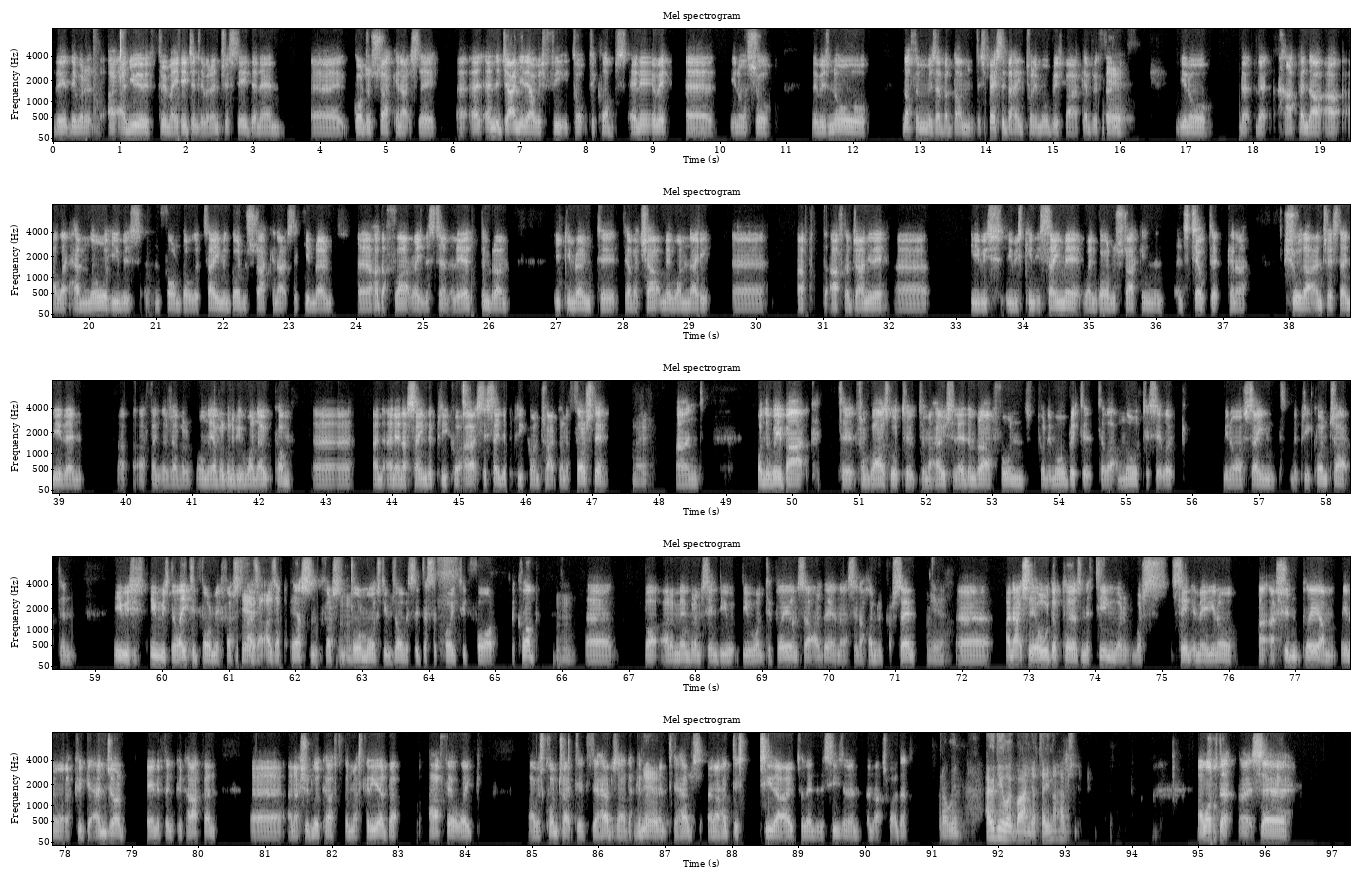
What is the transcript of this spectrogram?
they they were. I, I, knew through my agent they were interested, and then uh, Gordon Strachan actually. Uh, in the January, I was free to talk to clubs anyway. Uh, you know, so there was no nothing was ever done, especially behind Tony Mowbray's back. Everything, yeah. you know, that that happened, I, I, I, let him know. He was informed all the time. And Gordon Strachan actually came round, uh, had a flat right in the centre of Edinburgh. And he came round to, to have a chat with me one night uh, after, after January. Uh, he was he was keen to sign me when Gordon Strachan and, and Celtic kind of show that interest in you. Then I, I, think there's ever only ever going to be one outcome. Uh, and and then I signed the pre. I actually signed the pre contract on a Thursday Right. And on the way back to from Glasgow to, to my house in Edinburgh, I phoned Tony Mowbray to, to let him know to say, look, you know, I've signed the pre-contract and he was he was delighted for me first yeah. as, a, as a person, 1st mm-hmm. and foremost. He was obviously disappointed for the club. Mm-hmm. Uh, but I remember him saying, do you, do you want to play on Saturday? And I said, 100%. Yeah. Uh, and actually, older players in the team were, were saying to me, you know, I, I, shouldn't play. I'm, you know, I could get injured. Anything could happen, uh, and I should look after my career. But I felt like I was contracted to Hibs. I had a commitment yeah. to Hibs, and I had to see that out to the end of the season, and, and that's what I did. Brilliant. How do you look back on your time at Hibs? I loved it. It's a, uh,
